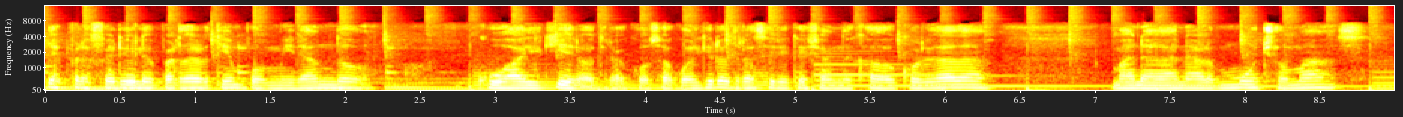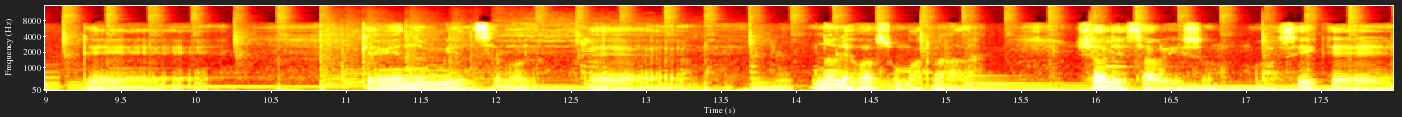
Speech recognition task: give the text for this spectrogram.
es preferible perder tiempo mirando cualquier otra cosa, cualquier otra serie que hayan dejado colgada, van a ganar mucho más que, que viendo Invincible. Eh, no les va a sumar nada, ya les aviso. Así que,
